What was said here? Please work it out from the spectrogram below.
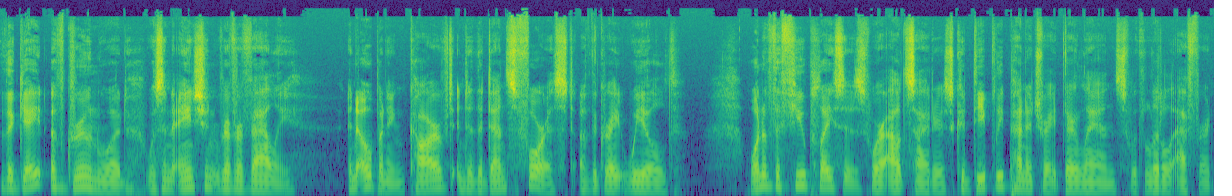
The Gate of Groonwood was an ancient river valley, an opening carved into the dense forest of the Great Weald one of the few places where outsiders could deeply penetrate their lands with little effort.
